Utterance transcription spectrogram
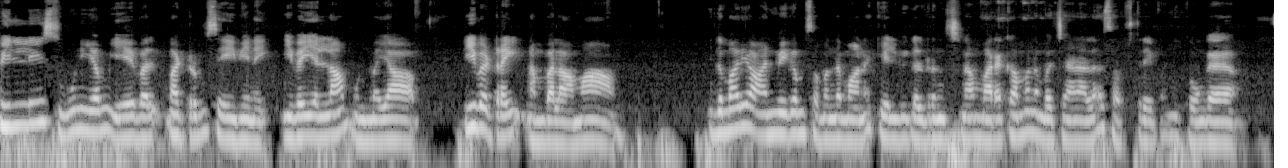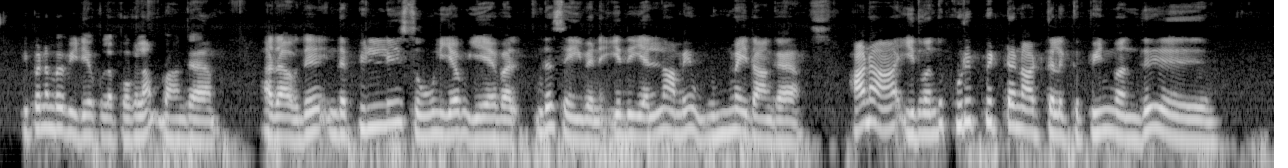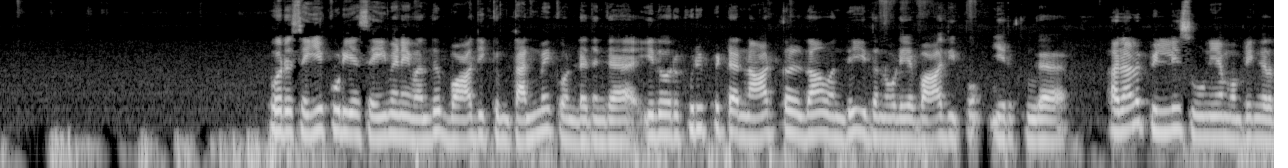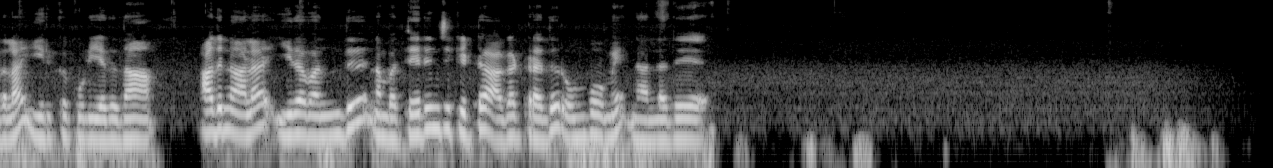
பில்லி சூனியம் ஏவல் மற்றும் செய்வினை. இவையெல்லாம் உண்மையா? இவற்றை நம்பலாமா? இந்த மாதிரி ஆன்மீகம் சம்பந்தமான கேள்விகள் இருந்துச்சுன்னா மறக்காமல் நம்ம சேனலை சப்ஸ்கிரைப் பண்ணிக்கோங்க. இப்போ நம்ம வீடியோக்குள்ளே போகலாம். வாங்க. அதாவது இந்த பில்லி சூனியம் ஏவல் இந்த செய்வனை இது எல்லாமே உண்மைதாங்க. ஆனால் இது வந்து குறிப்பிட்ட நாட்களுக்கு பின் வந்து ஒரு செய்யக்கூடிய செய்வினை வந்து பாதிக்கும் தன்மை கொண்டதுங்க. இது ஒரு குறிப்பிட்ட நாட்கள் தான் வந்து இதனுடைய பாதிப்பும் இருக்குங்க. அதனால் பில்லி சூனியம் அப்படிங்கிறதெல்லாம் இருக்கக்கூடியது தான். அதனால இதை வந்து நம்ம தெரிஞ்சுக்கிட்டு அகற்றுறது ரொம்பவுமே நல்லது.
